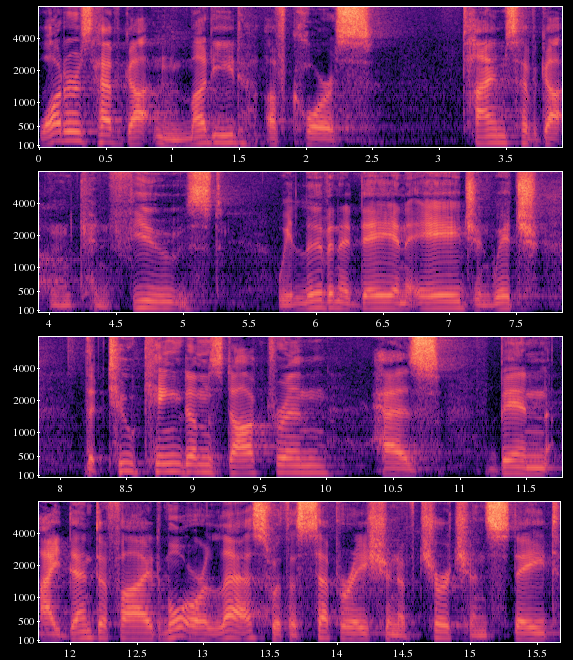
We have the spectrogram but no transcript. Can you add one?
Waters have gotten muddied, of course. Times have gotten confused. We live in a day and age in which the two kingdoms doctrine has been identified more or less with a separation of church and state,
